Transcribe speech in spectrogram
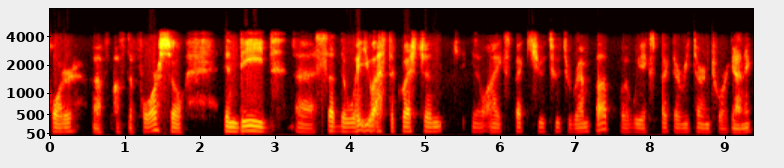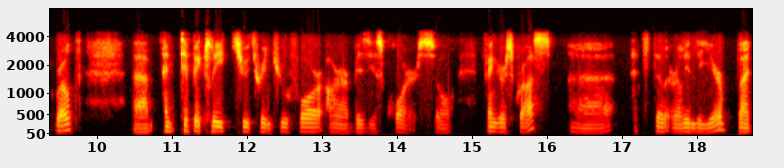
quarter of the four. So, Indeed, said the way you asked the question, you know, I expect Q2 to ramp up, but we expect a return to organic growth. Uh, and typically, Q3 and Q4 are our busiest quarters. So fingers crossed. Uh, it's still early in the year, but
